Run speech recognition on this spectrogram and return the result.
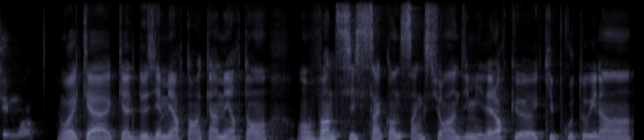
Kémois. Ouais, qui a, qui a, le deuxième meilleur temps, qui a un meilleur temps en, 26-55 sur un 10 000, alors que Kipruto, il a un,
